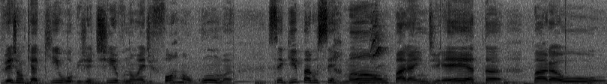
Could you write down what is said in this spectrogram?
Vejam que aqui o objetivo não é de forma alguma seguir para o sermão, para a indireta, para o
